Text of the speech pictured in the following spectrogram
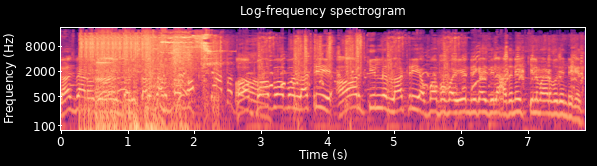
ಕಳಿಸ್ಬೇಡ ಇಂಥವ್ರಿಗೆ ಕಳಿಸ್ಬೇಡ ಲಾಟ್ರಿ. ಆರ್ ಕಿಲ್ ಲಾಟ್ರಿ. ಅಬ್ಬಾಬಾ ಏನ್ರಿ ಗೈಸ್ ಇಲ್ಲ ಹದಿನೈದು ಕಿಲ್ ಮಾಡ್ಬೋದೇನ್ರಿ ಗೈಸ್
